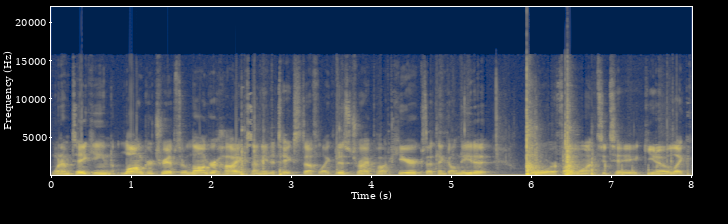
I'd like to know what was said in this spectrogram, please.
when I'm taking longer trips or longer hikes, I need to take stuff like this tripod here because I think I'll need it. Or if I want to take, you know, like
